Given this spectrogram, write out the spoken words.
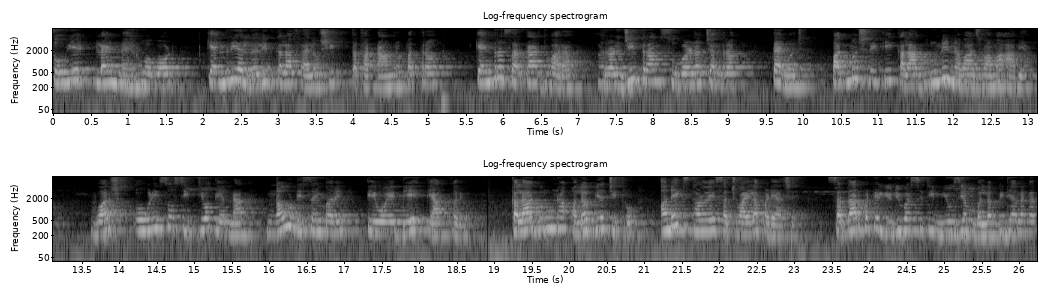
સોવિયેટ લેન્ડ નહેરુ એવોર્ડ, કેન્દ્રીય લલિત કલા ફેલોશિપ તથા તામ્રપત્ર, કેન્દ્ર સરકાર દ્વારા રણજીતરામ સુવર્ણચંદ્રક તેમજ પદ્મશ્રીથી કલાગુરુને નવાજવામાં આવ્યા. વર્ષ ઓગણીસો સિત્યોતેરના નવ ડિસેમ્બરે તેઓએ દેહ ત્યાગ કર્યો. કલાગુરુના અલભ્ય ચિત્રો અનેક સ્થળોએ સચવાયેલા પડ્યા છે. સરદાર પટેલ યુનિવર્સિટી મ્યુઝિયમ, વલ્લભ વિદ્યાનગર,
